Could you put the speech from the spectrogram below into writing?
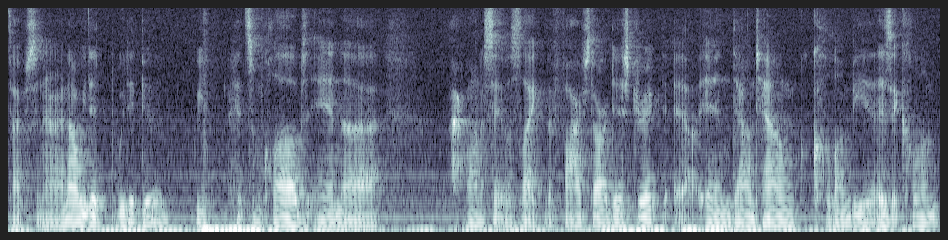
type of scenario. No, we did we did good. We hit some clubs and uh, I want to say it was like the five star district uh, in downtown Columbia. Is it Colum?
